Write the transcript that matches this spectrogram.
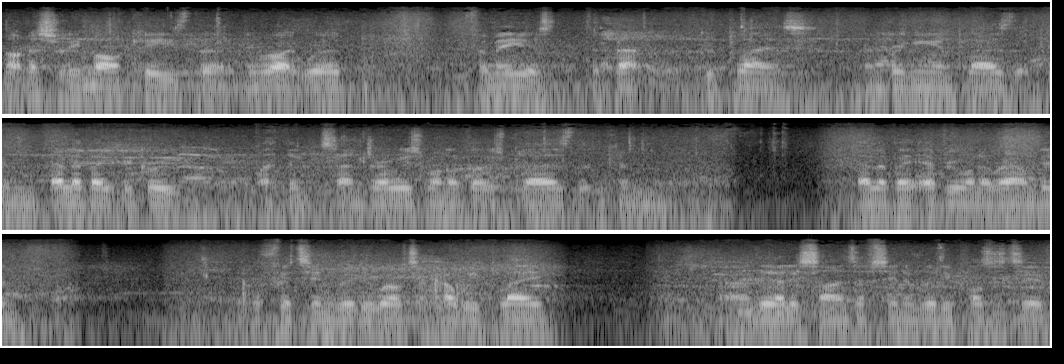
not necessarily marquees the, the right word for me is that, that good players and bringing in players that can elevate the group. I think Sandro is one of those players that can elevate everyone around him. Will fit in really well to how we play. Uh, the early signs I've seen are really positive.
